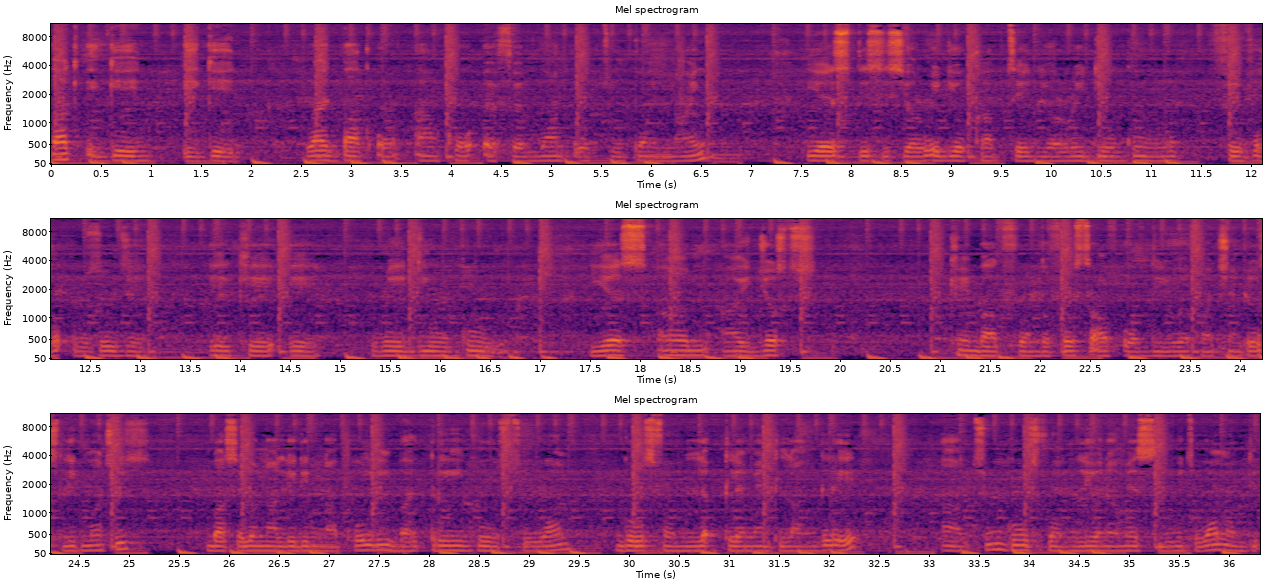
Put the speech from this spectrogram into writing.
back again, again, right back on Anchor FM 102.9. Yes, this is your radio captain, your radio guru, Favor Uzoje, aka Radio Guru. Yes, um, I just came back from the first half of the UEFA Champions League matches. Barcelona leading Napoli by three goals to one. Goals from Le- Clement Lenglet and um, two goals from Lionel Messi, with one of the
